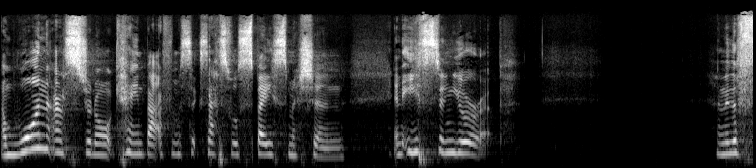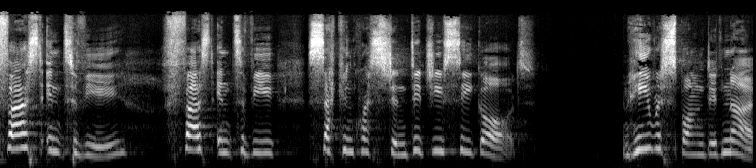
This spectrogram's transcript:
And one astronaut came back from a successful space mission in Eastern Europe. And in the first interview, first interview, second question, did you see God? And he responded, no.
